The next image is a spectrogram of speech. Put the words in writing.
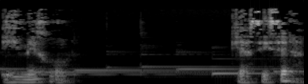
y mejor. Que así será.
